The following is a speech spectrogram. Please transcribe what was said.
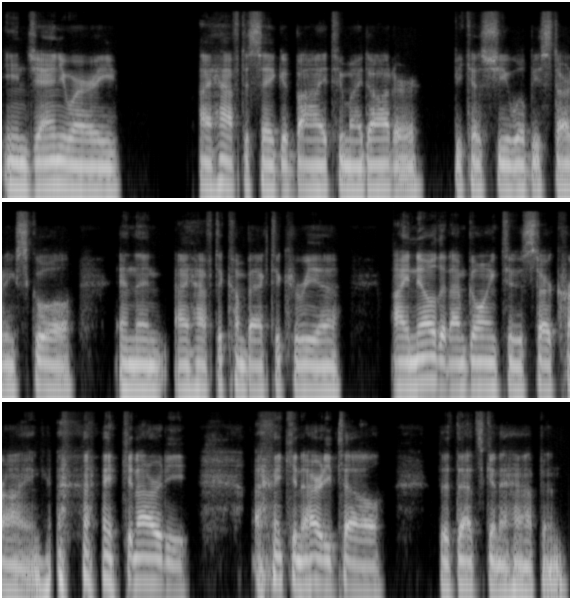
in January I have to say goodbye to my daughter because she will be starting school and then I have to come back to Korea. I know that I'm going to start crying. I can already I can already tell that that's going to happen.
